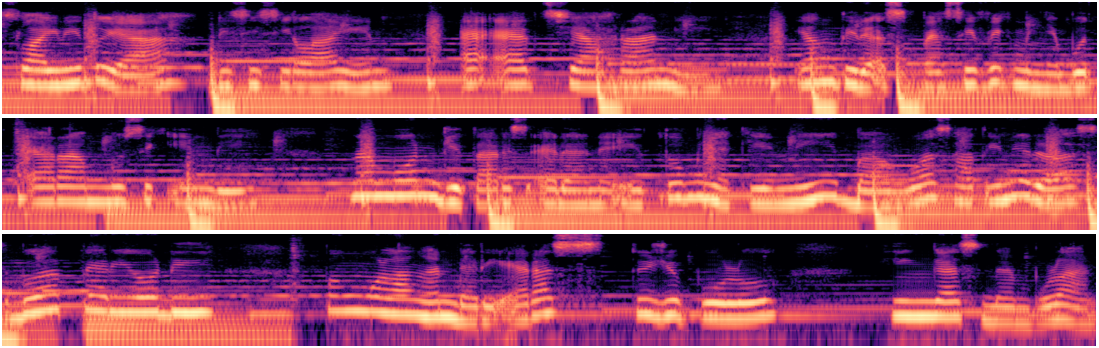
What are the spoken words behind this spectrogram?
selain itu ya, di sisi lain, Eet Syahrani yang tidak spesifik menyebut era musik indie, namun gitaris Edane itu meyakini bahwa saat ini adalah sebuah periode pengulangan dari era 70 hingga 90-an.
